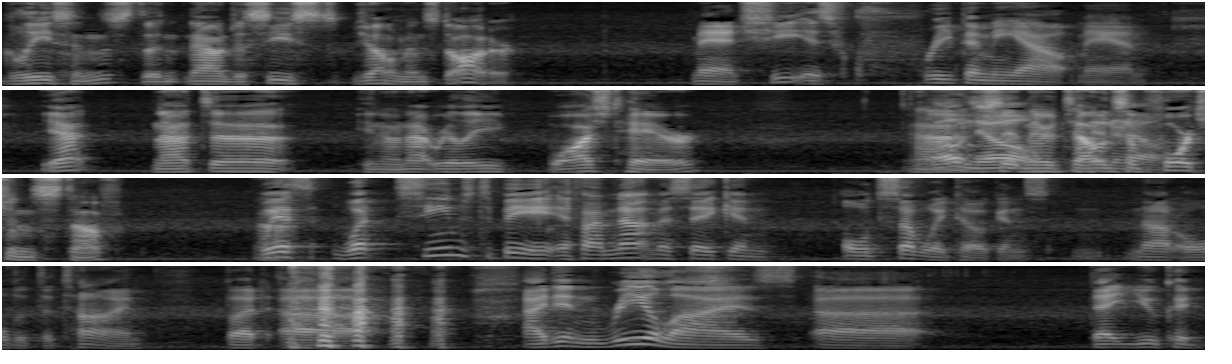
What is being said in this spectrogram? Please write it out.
Gleason's, the now deceased gentleman's daughter. Man, she is creeping me out, man. Yeah, not uh, you know, not really washed hair. Uh, Oh, no. sitting there telling No, no, some fortune stuff. With what seems to be, if I'm not mistaken, old subway tokens. Not old at the time, but uh, I didn't realize uh, that you could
